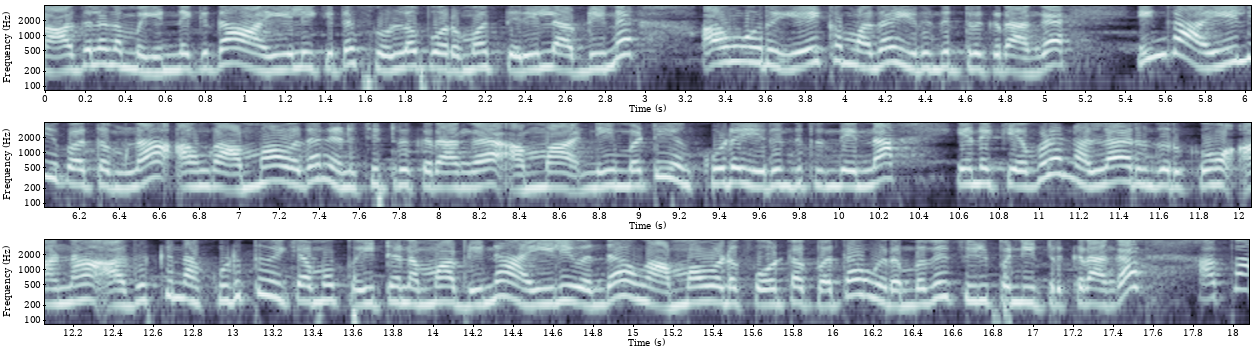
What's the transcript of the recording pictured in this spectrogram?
காதலை நம்ம என்னைக்கு தான் அயலி கிட்ட சொல்ல போகிறோமோ தெரியல அப்படின்னு அவங்க ஒரு ஏக்கமாக தான் இருந்துட்டு இருக்கிறாங்க. இங்கே அயலி பார்த்தோம்னா அவங்க அம்மாவை தான் நினச்சிட்டு இருக்கிறாங்க. அம்மா நீ மட்டும் என் கூட இருந்துட்டு இருந்தேன்னா எனக்கு எவ்வளோ நல்லா இருந்திருக்கும். ஆனால் அதுக்கு நான் கொடுத்து வைக்காம போயிட்டேனம்மா அப்படின்னு அயலி வந்து அவங்க அம்மாவோட ஃபோட்டோ பார்த்து அவங்க ரொம்பவே ஃபீல் பண்ணிட்டு இருக்கிறாங்க. அப்போ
